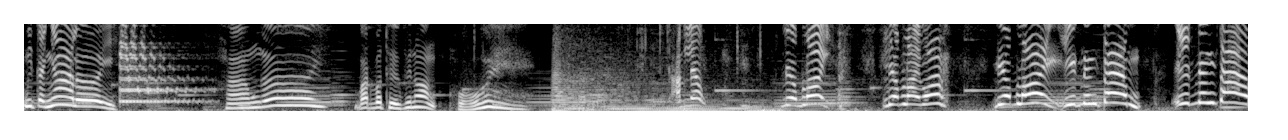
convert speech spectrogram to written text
มีแต่หญ้าเลยหามึงเอ้ยวัดบ่ถือพี่น้องโอ้ยชัดแล้ว เรียบร้อย เรียบร้อยวะเรียบร้อย อีกหนึ่งแต้ม อีกหนึ่งแต้ม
